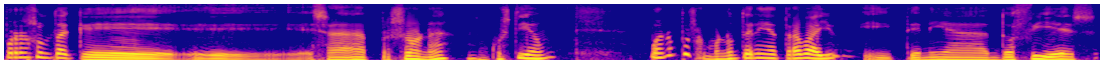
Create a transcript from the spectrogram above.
Pues resulta que esa persona en cuestión bueno, pues como no tenía trabajo y tenía dos fíes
